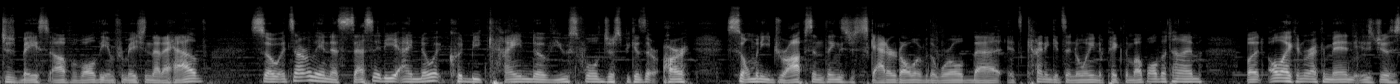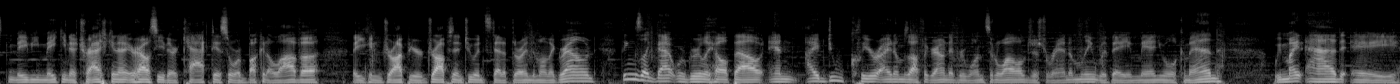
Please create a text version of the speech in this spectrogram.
just based off of all the information that I have. So it's not really a necessity. I know it could be kind of useful just because there are so many drops and things just scattered all over the world that it kind of gets annoying to pick them up all the time. But all I can recommend is just maybe making a trash can at your house, either a cactus or a bucket of lava that you can drop your drops into instead of throwing them on the ground. Things like that would really help out. And I do clear items off the ground every once in a while, just randomly with a manual command. We might add a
